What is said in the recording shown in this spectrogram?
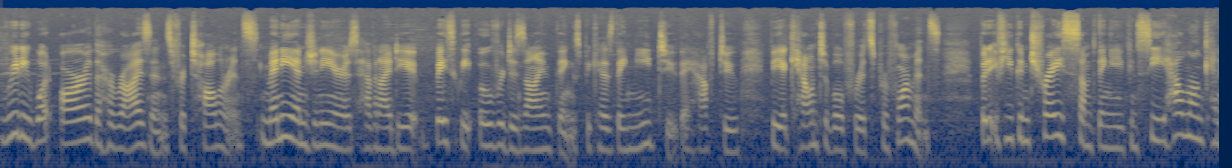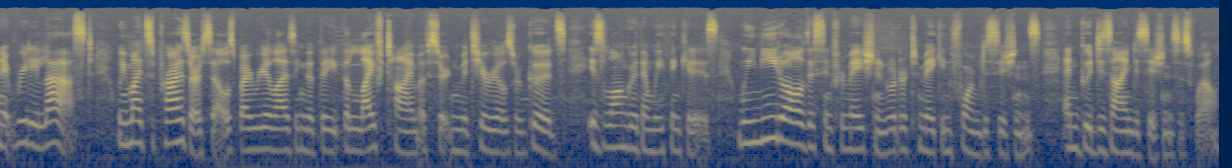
really what are the horizons for tolerance. Many engineers have an idea, basically over design things because they need to, they have to be accountable for its performance. But if you can trace something and you can see how long can it really last, we might surprise ourselves by realizing that the, the lifetime of certain materials or goods is longer than we think it is. We need all of this information in order to make informed decisions and good design decisions as well.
